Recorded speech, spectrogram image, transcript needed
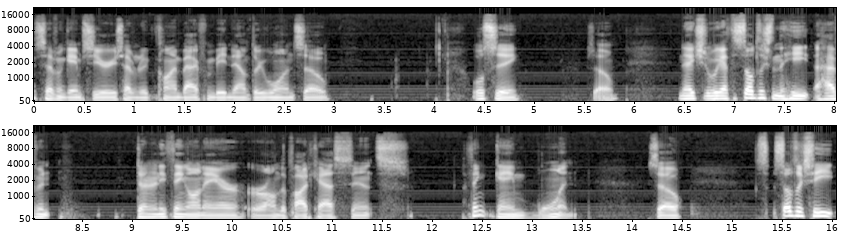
seven game series, having to climb back from being down 3 1. So we'll see. So next, we got the Celtics and the Heat. I haven't done anything on air or on the podcast since I think game one. So Celtics Heat,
